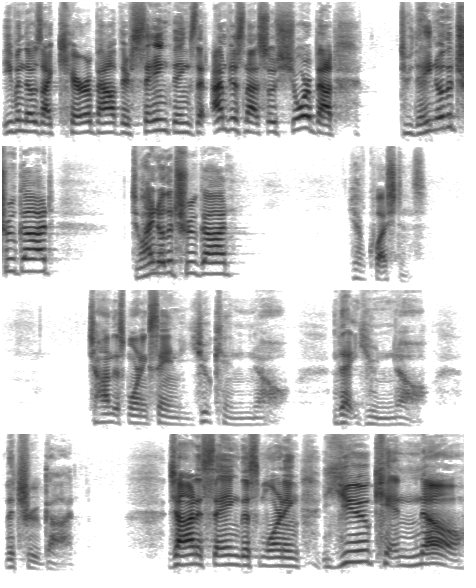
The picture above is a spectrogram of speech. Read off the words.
Even those I care about, they're saying things that I'm just not so sure about. Do they know the true God? Do I know the true God? You have questions. John this morning saying, You can know that you know the true God. John is saying this morning, You can know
